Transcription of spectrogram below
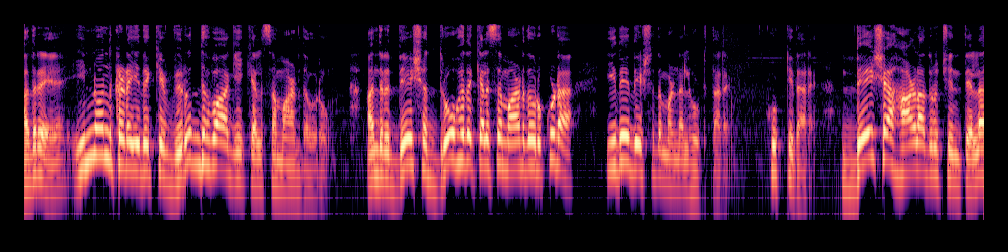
ಆದರೆ ಇನ್ನೊಂದು ಕಡೆ ಇದಕ್ಕೆ ವಿರುದ್ಧವಾಗಿ ಕೆಲಸ ಮಾಡಿದವರು, ಅಂದರೆ ದೇಶ ದ್ರೋಹದ ಕೆಲಸ ಮಾಡಿದವರು ಕೂಡ ಇದೇ ದೇಶದ ಮಣ್ಣಲ್ಲಿ ಹುಟ್ಟುತ್ತಾರೆ ಹುಟ್ಟಿದ್ದಾರೆ. ದೇಶ ಹಾಳಾದ್ರೂ ಚಿಂತೆ ಇಲ್ಲ,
